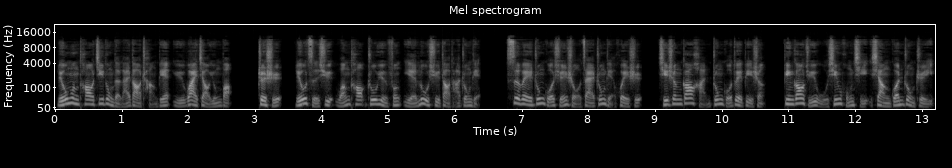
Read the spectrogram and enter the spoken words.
刘梦涛激动地来到场边与外教拥抱。这时，刘子旭、王涛、朱运峰也陆续到达终点。四位中国选手在终点会师，齐声高喊“中国队必胜”，并高举五星红旗向观众致意。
